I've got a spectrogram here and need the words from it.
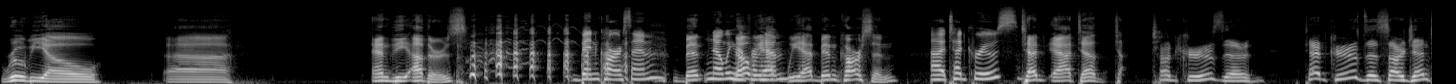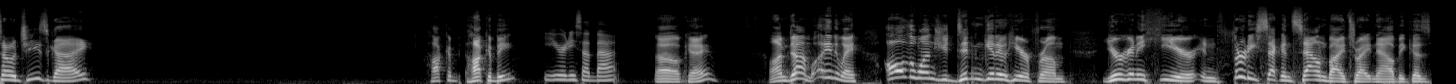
Rubio, uh, and the others. Ben Carson. Ben, no, we heard no, from we had him. we had Ben Carson. Uh, Ted Cruz. Ted, yeah, Ted, Ted, Ted Cruz, the Ted Cruz, the Sargento cheese guy. Huckabee. Huckabee. You already said that. Oh, okay. I'm done. Well, anyway, all the ones you didn't get to hear from, you're going to hear in 30 second sound bites right now because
